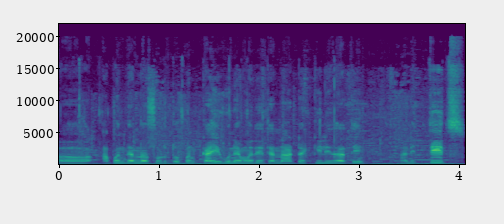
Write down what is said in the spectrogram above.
आपण त्यांना सोडतो. पण काही गुन्ह्यामध्ये त्यांना अटक केली जाते आणि तीच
